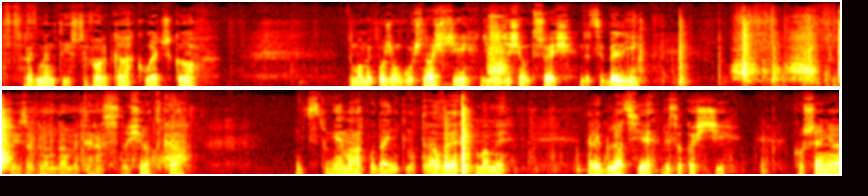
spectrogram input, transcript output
fragmenty jeszcze worka, kółeczko. Tu mamy poziom głośności 96 dB. Tutaj zaglądamy teraz do środka. Nic tu nie ma. Podajnik na trawę. Mamy regulację wysokości koszenia.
